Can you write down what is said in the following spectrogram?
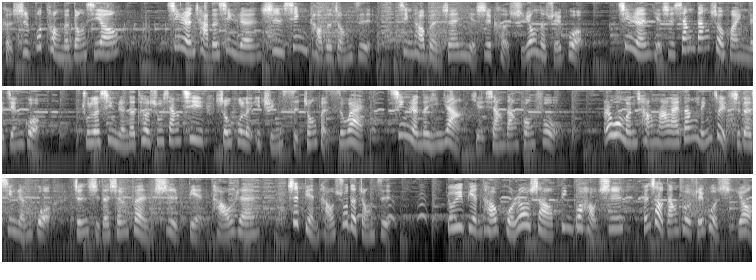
可是不同的东西哦。杏仁茶的杏仁是杏桃的种子，杏桃本身也是可食用的水果，杏仁也是相当受欢迎的坚果。除了杏仁的特殊香气收获了一群死忠粉丝外，杏仁的营养也相当丰富。而我们常拿来当零嘴吃的杏仁果，真实的身份是扁桃仁，是扁桃树的种子。由于扁桃果肉少，并不好吃，很少当做水果食用。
